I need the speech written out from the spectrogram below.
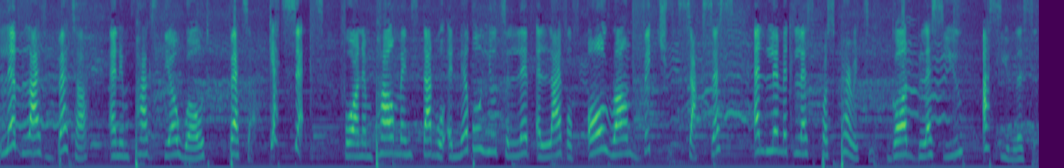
live life better, and impact their world better. Get set for an empowerment that will enable you to live a life of all round victory, success, and limitless prosperity. God bless you as you listen.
